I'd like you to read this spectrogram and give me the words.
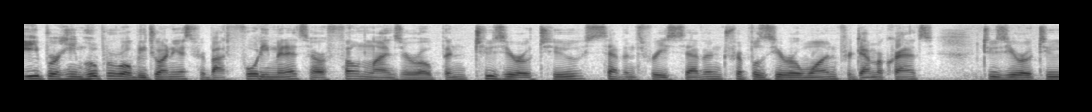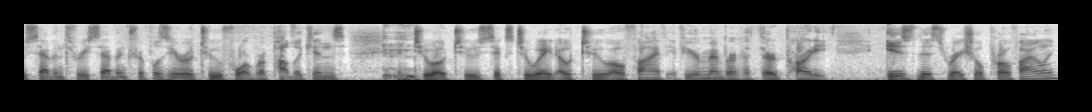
Ibrahim Hooper will be joining us for about 40 minutes. Our phone lines are open 202-737-0001 for Democrats, 202-737-0002 for Republicans, and 202-628-0205 if you're a member of a third party. Is this racial profiling?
